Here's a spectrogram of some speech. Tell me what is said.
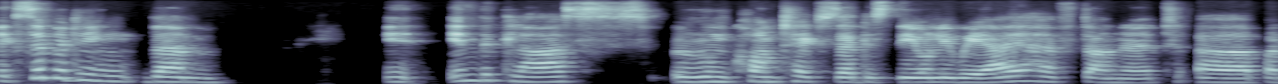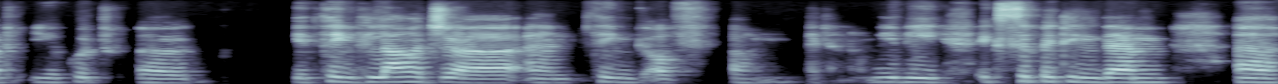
exhibiting them in, the classroom context. That is the only way I have done it, uh, but you could uh, think larger and think of, um, I don't know, maybe exhibiting them uh,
